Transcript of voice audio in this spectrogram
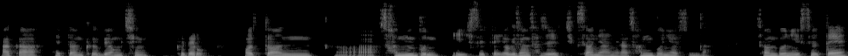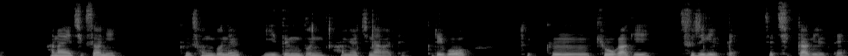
아까 했던 그 명칭 그대로 어떤 어, 선분이 있을 때 여기서는 사실 직선이 아니라 선분이었습니다. 선분이 있을 때 하나의 직선이 그 선분을 이등분 하며 지나갈 때 그리고 그 교각이 수직일 때, 제 직각일 때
